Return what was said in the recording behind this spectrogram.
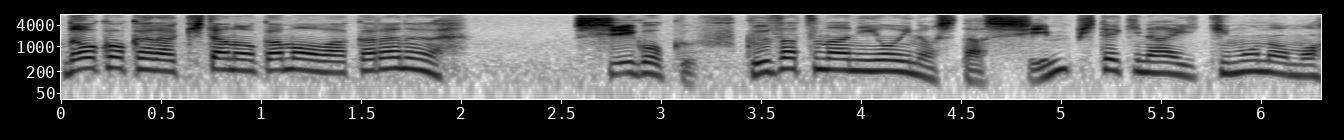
どこから来たのかもわからぬ至極複雑な匂いのした神秘的な生き物も。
